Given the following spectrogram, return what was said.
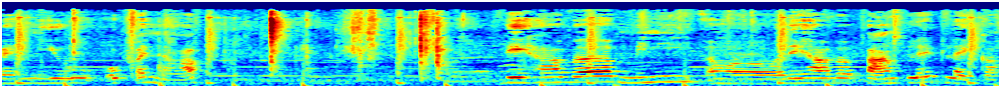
when you open up they have a mini uh, they have a pamphlet like a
